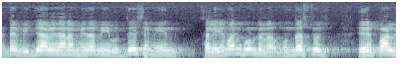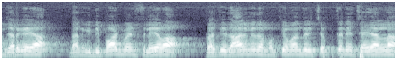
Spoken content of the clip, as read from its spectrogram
అంటే విద్యా విధానం మీద మీ ఉద్దేశం ఏంది? అసలు ఏమనుకుంటున్నారు? ముందస్తు ఏర్పాట్లు జరిగాయా? దానికి డిపార్ట్మెంట్స్ లేవా? ప్రతి దాని మీద ముఖ్యమంత్రి చెప్తేనే చేయాలన్నా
